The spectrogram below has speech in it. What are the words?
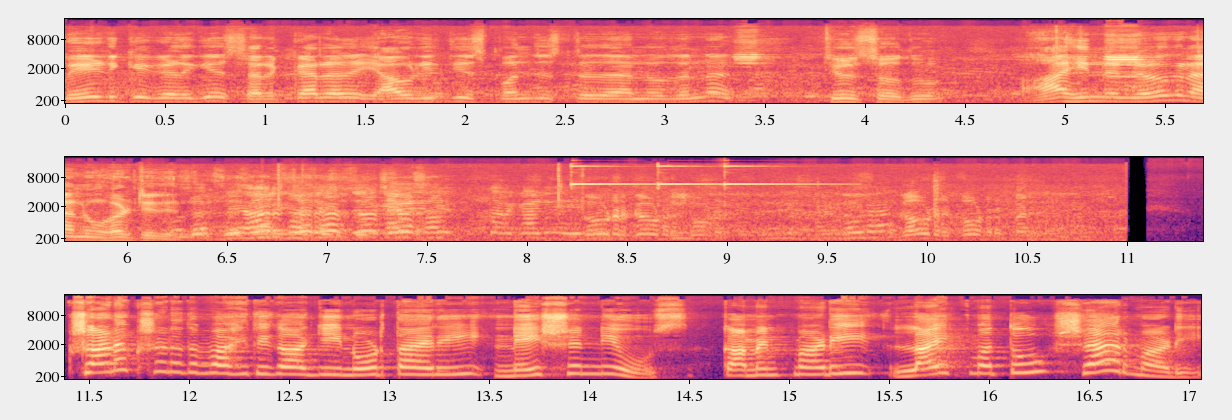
ಬೇಡಿಕೆಗಳಿಗೆ ಸರ್ಕಾರ ಯಾವ ರೀತಿ ಸ್ಪಂದಿಸ್ತದೆ ಅನ್ನೋದನ್ನು ತಿಳಿಸೋದು. ಆ ಹಿನ್ನೆಲೆಯೊಳಗೆ ನಾನು ಹೊರಟಿದ್ದೀನಿ. ಕ್ಷಣ ಕ್ಷಣದ ಮಾಹಿತಿಗಾಗಿ ನೋಡ್ತಾ ಇರಿ ನೇಷನ್ ನ್ಯೂಸ್. ಕಾಮೆಂಟ್ ಮಾಡಿ, ಲೈಕ್ ಮತ್ತು ಶೇರ್ ಮಾಡಿ.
